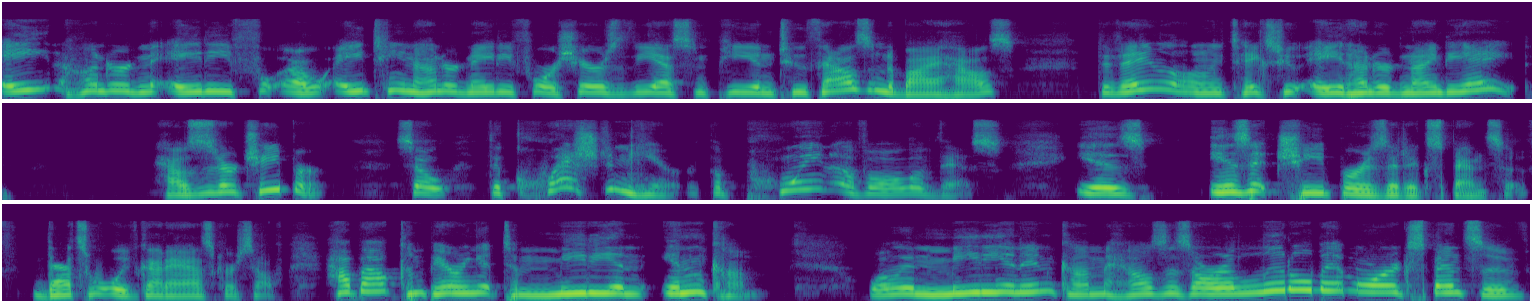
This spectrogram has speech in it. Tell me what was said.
884 1884 shares of the s&p in 2000 to buy a house. Today it only takes you 898 houses are cheaper. So the question here the point of all of this is is it cheap or is it expensive? That's what we've got to ask ourselves. How about comparing it to median income? Well, in median income, houses are a little bit more expensive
